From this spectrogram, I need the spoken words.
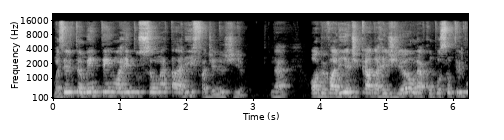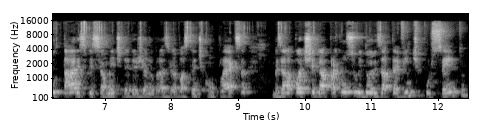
mas ele também tem uma redução na tarifa de energia. Né? Óbvio, varia de cada região, né? a composição tributária, especialmente da energia no Brasil, é bastante complexa, mas ela pode chegar para consumidores até 20%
